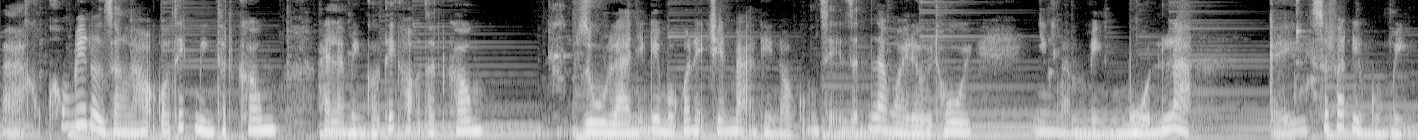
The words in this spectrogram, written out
và cũng không biết được rằng là họ có thích mình thật không, hay là mình có thích họ thật không. Dù là những cái mối quan hệ trên mạng thì nó cũng sẽ dẫn ra ngoài đời thôi, nhưng mà mình muốn là cái xuất phát điểm của mình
